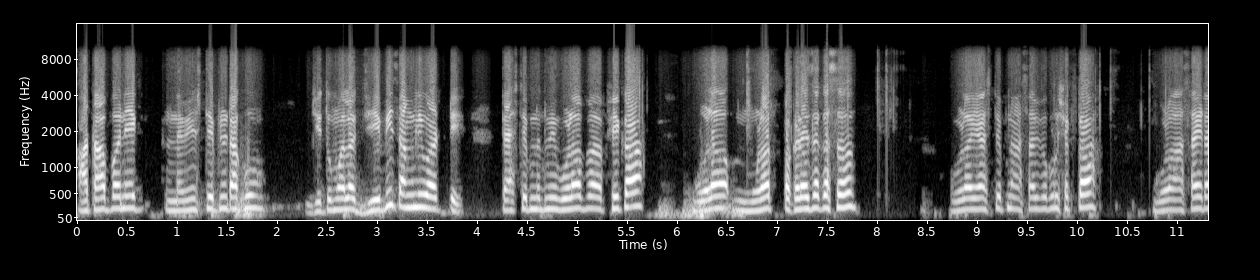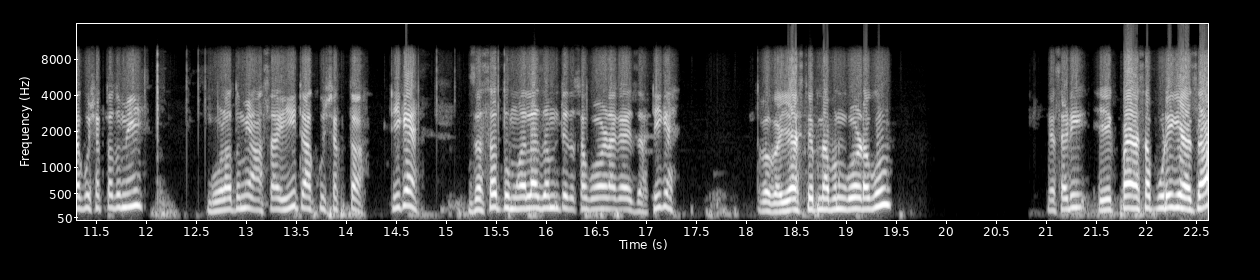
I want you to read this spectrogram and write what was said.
आता आपण एक नवीन स्टेपने टाकू जी तुम्हाला जे बी चांगली वाटते त्या स्टेपने तुम्ही गोळा फेका. गोळा मुळात पकडायचा कसं? गोळा या स्टेपनं असाही पकडू शकता. गोळा असाही टाकू शकता तुम्ही. गोळा तुम्ही असाही टाकू शकता. ठीक आहे? जसं तुम्हाला जमते तसा गोळा टाकायचा. ठीक आहे? बघा या स्टेपनं आपण गोळा टाकू. यासाठी एक पाय असा पुढे घ्यायचा.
